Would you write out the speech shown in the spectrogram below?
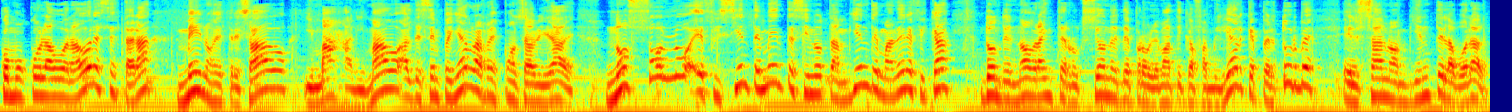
Como colaboradores estará menos estresado y más animado al desempeñar las responsabilidades, no solo eficientemente, sino también de manera eficaz, donde no habrá interrupción de problemática familiar que perturbe el sano ambiente laboral.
